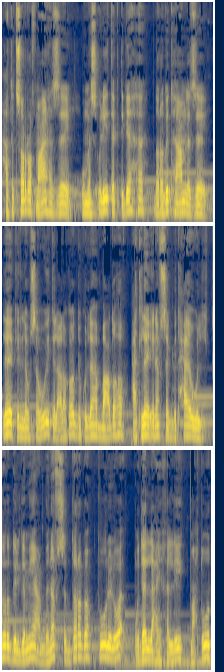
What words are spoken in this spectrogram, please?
هتتصرف معاها إزاي؟ ومسؤوليتك تجاهها درجتها عاملة إزاي؟ لكن لو سويت العلاقات دي كلها ببعضها هتلاقي نفسك بتحاول ترضي الجميع بنفس الدرجة طول الوقت. وده اللي هيخليك محطوط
